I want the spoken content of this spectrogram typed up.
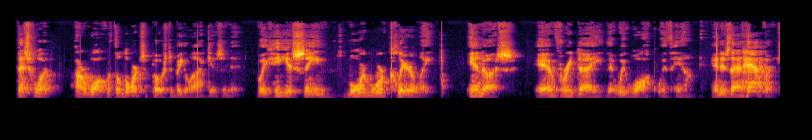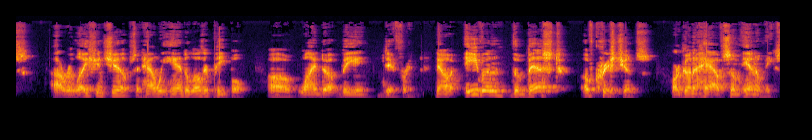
That's what our walk with the Lord's supposed to be like, isn't it? But He is seen more and more clearly in us every day that we walk with Him. And as that happens, our relationships and how we handle other people uh, wind up being different. Now, even the best of Christians are going to have some enemies.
